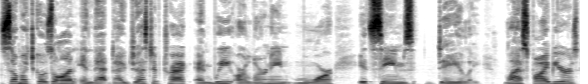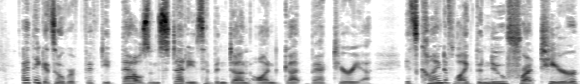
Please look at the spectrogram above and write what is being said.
So much goes on in that digestive tract, and we are learning more, it seems, daily. Last five years, I think it's over 50,000 studies have been done on gut bacteria. It's kind of like the new frontier,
